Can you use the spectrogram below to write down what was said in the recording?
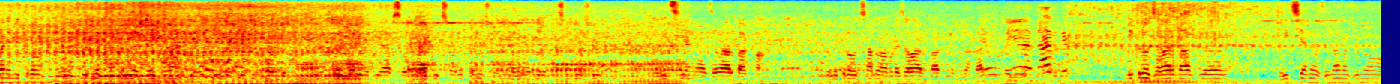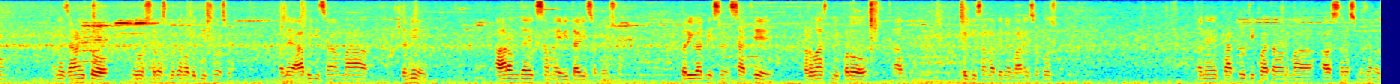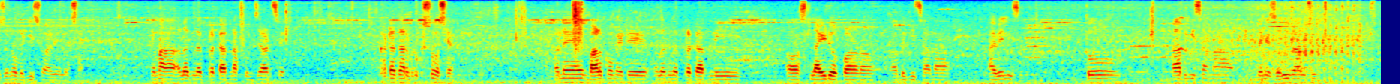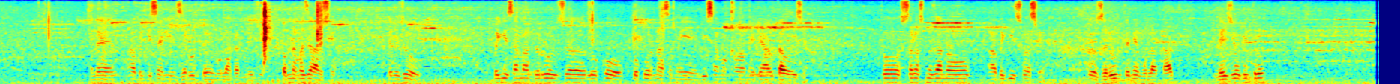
ભવાની મિત્રો. આપ સ્વાગત કરું છું અને હું અત્યારે પહોંચી ગયો છું રીતસિયાના જવાહર બાગમાં. તો મિત્રો, ચાલો આપણે જવાહર બાગની મુલાકાત લઈએ. મિત્રો જવાહર બાગ રીતસિયાનો જૂનામાં જૂનો અને જાણીતો એવો સરસ મજાનો બગીચો છે. અને આ બગીચામાં તમે આરામદાયક સમય વિતાવી શકો છો. પરિવારની સાથે હળવાશની પળો આ બગીચામાં તમે માણી શકો છો. અને પ્રાકૃતિક વાતાવરણમાં આ સરસ મજાનો જૂનો બગીચો આવેલો છે. એમાં અલગ અલગ પ્રકારના ફૂલઝાડ છે, ઘટાદાર વૃક્ષો છે અને બાળકો માટે અલગ અલગ પ્રકારની સ્લાઇડો પણ આ બગીચામાં આવેલી છે. તો આ બગીચામાં તમે જરૂર આવજો. બગીચાની જરૂર તમે મુલાકાત લેજો. તમને મજા આવશે. તમે જો, બગીચામાં દરરોજ લોકો બપોરના સમયે વિસામો ખાવા માટે આવતા હોય છે. તો સરસ મજાનો આ બગીચો છે. તો જરૂર તેને મુલાકાત લેજો મિત્રો.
